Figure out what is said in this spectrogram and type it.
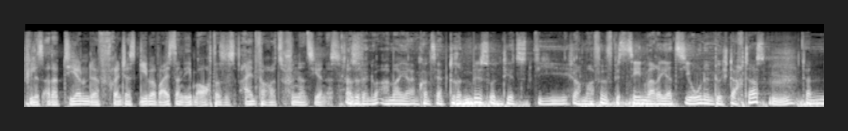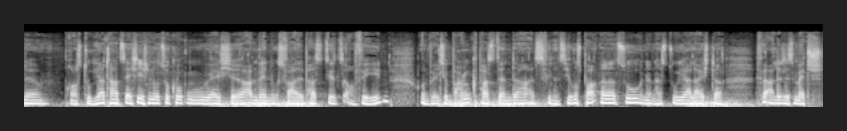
vieles adaptieren und der Franchise-Geber weiß dann eben auch, dass es einfacher zu finanzieren ist. Also wenn du einmal ja im Konzept drin bist und jetzt die, ich sag mal, fünf bis zehn Variationen durchdacht hast, mhm. dann äh, brauchst du ja tatsächlich nur zu gucken, welcher Anwendungsfall passt jetzt auf wen und welche Bank passt denn da als Finanzierungspartner dazu und dann hast du ja leichter für alle das Match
